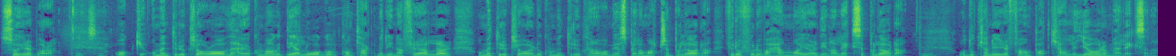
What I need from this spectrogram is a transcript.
så är det bara. Exakt. Och om inte du klarar av det här, jag kommer ha dialog och kontakt med dina föräldrar. Om inte du klarar då kommer inte du kunna vara med och spela matchen på lördag. För då får du vara hemma och göra dina läxor på lördag. Mm. Och då kan du ge dig fan på att Kalle gör de här läxorna.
